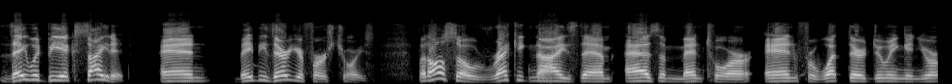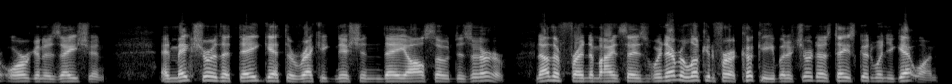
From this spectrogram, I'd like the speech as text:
They would be excited and maybe they're your first choice, but also recognize them as a mentor and for what they're doing in your organization and make sure that they get the recognition they also deserve. Another friend of mine says, "We're never looking for a cookie, but it sure does taste good when you get one."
